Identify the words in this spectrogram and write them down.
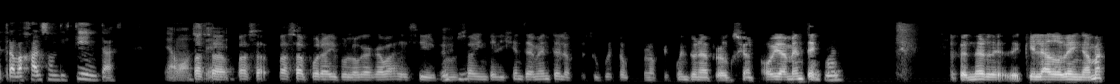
de trabajar son distintas. Digamos, pasa, eh. pasa, pasa por ahí, por lo que acabas de decir, usar inteligentemente los presupuestos con los que cuenta una producción. Obviamente, depender de, qué lado venga, más,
